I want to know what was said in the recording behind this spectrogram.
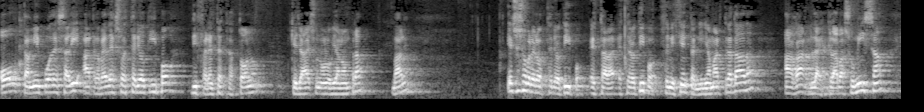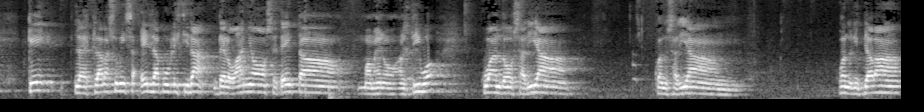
o también puede salir a través de esos estereotipos diferentes trastornos que ya eso no lo voy a nombrar vale eso sobre los estereotipos. Está el estereotipo cenicienta niña maltratada agar la esclava sumisa que la esclava sumisa es la publicidad de los años 70 más o menos antigua, cuando salía, cuando salía, cuando limpiaba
